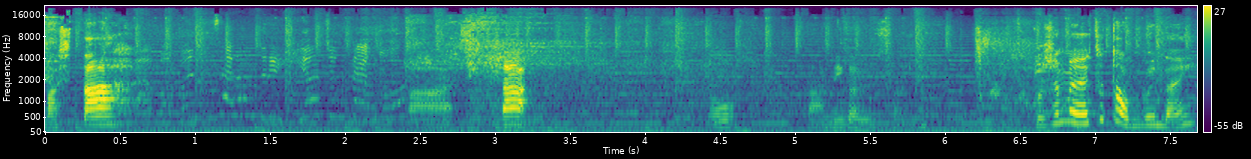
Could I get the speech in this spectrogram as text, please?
맛있다. 아, 따. 어, 나미가 여기 있었네. 조심해, 트타 안 보인다잉.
